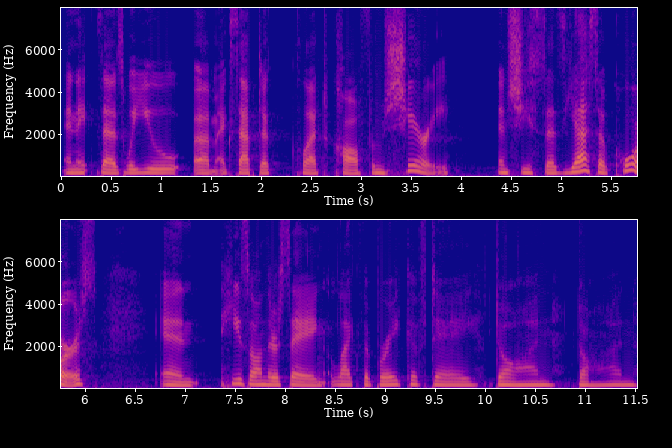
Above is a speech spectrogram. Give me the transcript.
and it says, "Will you um, accept a collect call from Shari?" And she says, "Yes, of course." And he's on there saying, "Like the break of day, dawn, dawn."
